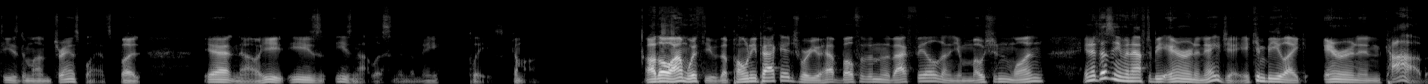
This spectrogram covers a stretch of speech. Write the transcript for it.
teased him on transplants. But yeah, no, he he's he's not listening to me. Please, come on. Although I'm with you, the pony package where you have both of them in the backfield and you motion one and it doesn't even have to be Aaron and AJ. It can be like Aaron and Cobb.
